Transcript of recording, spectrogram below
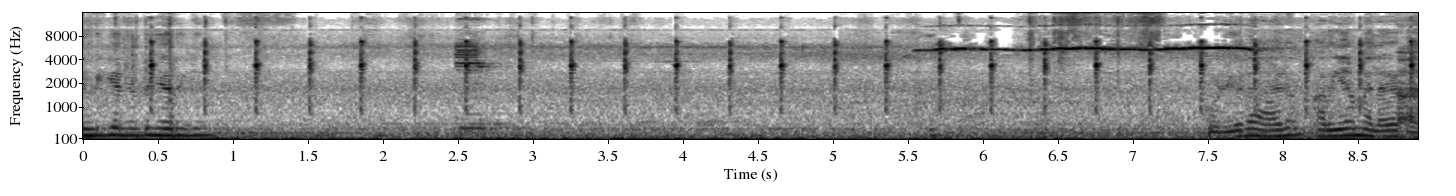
ഇൻഡിക്കേറ്റർ ഇട്ട് കയറിക്കും കുഴിയുടെ ആഴം അറിയാൻ മേല കേട്ടോ.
